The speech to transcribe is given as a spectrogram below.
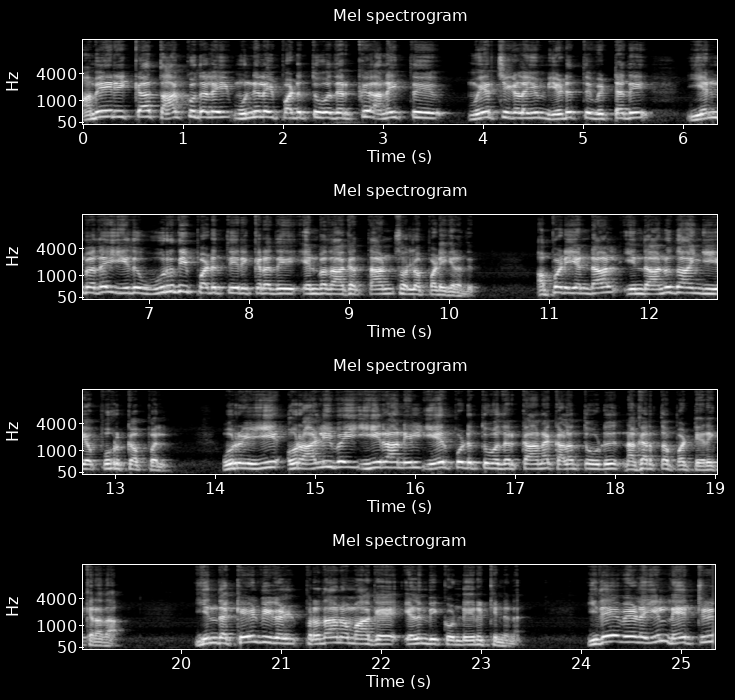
அமெரிக்கா தாக்குதலை முன்னிலைப்படுத்துவதற்கு அனைத்து முயற்சிகளையும் எடுத்து விட்டது என்பதை இது உறுதிப்படுத்தியிருக்கிறது என்பதாகத்தான் சொல்லப்படுகிறது. அப்படியென்றால் இந்த அணுதாங்கிய போர்க்கப்பல் ஒரு ஈ ஒரு அழிவை ஈரானில் ஏற்படுத்துவதற்கான களத்தோடு நகர்த்தப்பட்டிருக்கிறதா? இந்த கேள்விகள் பிரதானமாக எழும்பிக் கொண்டு இருக்கின்றன இதே வேளையில் நேற்று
